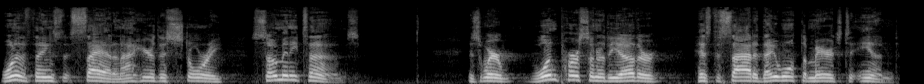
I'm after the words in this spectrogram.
One of the things that's sad, and I hear this story so many times is where one person or the other has decided they want the marriage to end.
